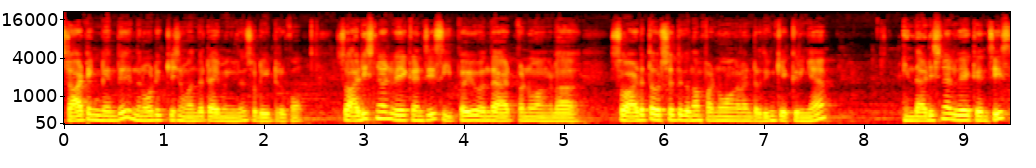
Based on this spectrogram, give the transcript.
ஸ்டார்டிங்லேருந்து இந்த நோட்டிஃபிகேஷன் வந்த டைமிங்லேருந்து சொல்லிகிட்டு இருக்கோம் ஸோ அடிஷ்னல் வேகன்சிஸ் இப்போவே வந்து ஆட் பண்ணுவாங்களா? ஸோ அடுத்த வருஷத்துக்கு தான் பண்ணுவாங்களான்றதையும் கேட்குறீங்க. இந்த அடிஷ்னல் வேகன்சிஸ்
